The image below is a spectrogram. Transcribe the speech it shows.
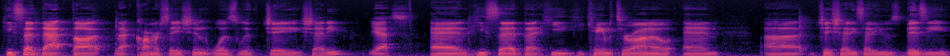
he said that thought that conversation was with Jay Shetty. Yes. and he said that he he came to Toronto and uh, Jay Shetty said he was busy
